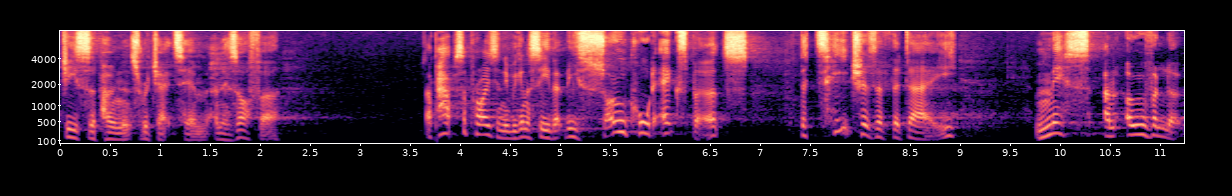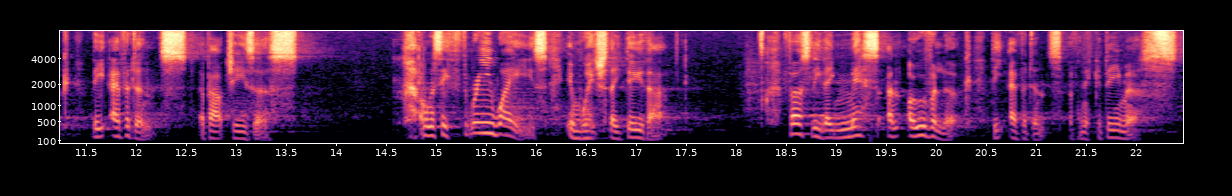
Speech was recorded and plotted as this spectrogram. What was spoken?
Jesus' opponents reject him and his offer, and perhaps surprisingly, we're going to see that these so called experts, the teachers of the day, miss and overlook the evidence about Jesus. I'm going to see three ways in which they do that. Firstly, they miss and overlook the evidence of Nicodemus.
